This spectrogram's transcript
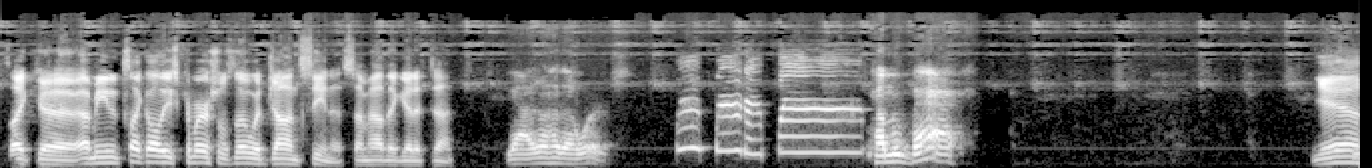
It's like uh, I mean, it's like all these commercials though with John Cena. Somehow they get it done. Yeah, I know how that works. Coming back. Yeah,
